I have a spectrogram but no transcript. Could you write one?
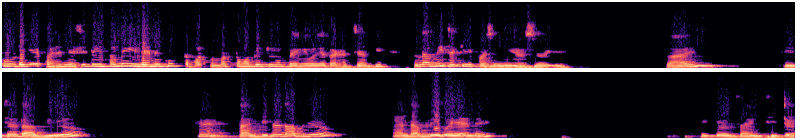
পুরোটাকে এই পাশে নিয়ে আসি কিন্তু আমি এই লাইনে করতে পারতাম বাট তোমাদের জন্য ভেঙে ভেঙে দেখাচ্ছি আর কি। তাহলে আমি এটাকে এই পাশে নিয়ে আসি আগে। সাইন থিটা ডাব্লিউ হ্যাঁ sine theta W and W by N equal sine theta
